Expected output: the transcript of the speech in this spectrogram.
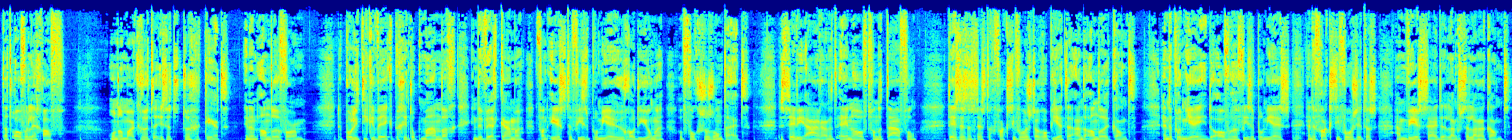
dat overleg af. Onder Mark Rutte is het teruggekeerd, in een andere vorm. De politieke week begint op maandag in de werkkamer van eerste vicepremier Hugo de Jonge op Volksgezondheid. De CDA aan het ene hoofd van de tafel, D66-fractievoorzitter Rob Jette aan de andere kant. En de premier, de overige vicepremiers en de fractievoorzitters aan weerszijden langs de lange kant.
